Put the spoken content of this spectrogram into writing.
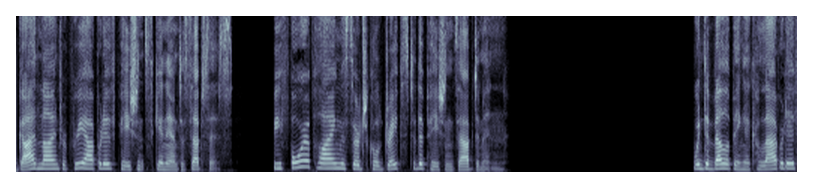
Guideline for Preoperative Patient Skin Antisepsis, before applying the surgical drapes to the patient's abdomen. When developing a collaborative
